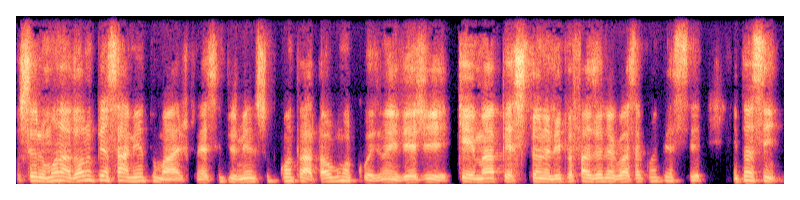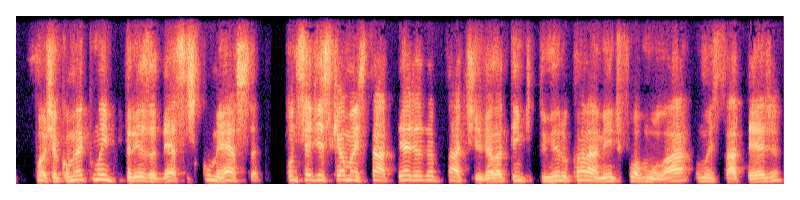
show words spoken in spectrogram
O ser humano adora um pensamento mágico, né? Simplesmente subcontratar alguma coisa, né? Em vez de queimar a pestana ali para fazer o negócio acontecer. Então, assim, poxa, como é que uma empresa dessas começa quando você diz que é uma estratégia adaptativa, ela tem que primeiro claramente formular uma estratégia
